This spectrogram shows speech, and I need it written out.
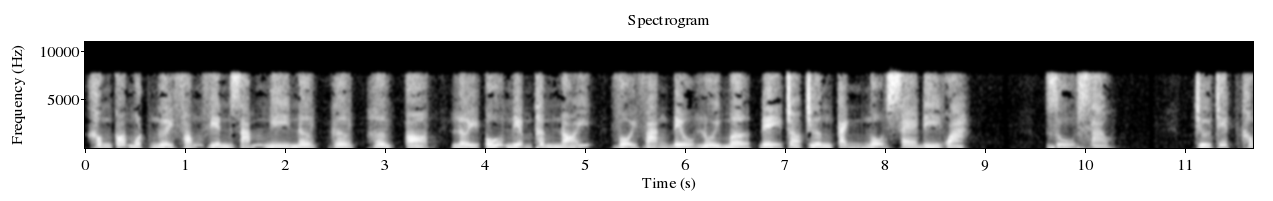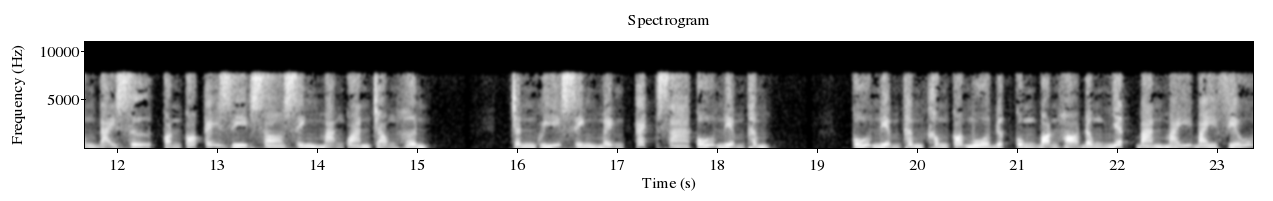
Không có một người phóng viên dám nghi nơ, gơ, hơn, o, lời cố niệm thâm nói, vội vàng đều lui mở để cho trương cảnh ngộ xe đi qua. Dù sao, trừ chết không đại sự còn có cái gì so sinh mạng quan trọng hơn. Chân quý sinh mệnh cách xa cố niệm thâm. Cố niệm thâm không có mua được cùng bọn họ đồng nhất ban máy bay phiếu,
